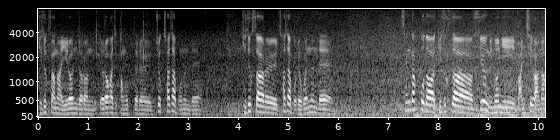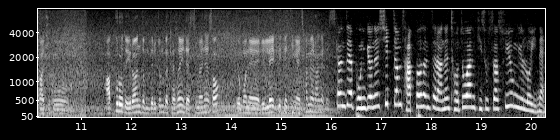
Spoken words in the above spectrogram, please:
기숙사나 이런저런 여러 가지 방법들을 쭉 찾아보는데 기숙사를 찾아보려고 했는데 생각보다 기숙사 수용 인원이 많지가 않아가지고 앞으로도 이러한 점들이 좀 더 개선이 됐으면 해서 이번에 릴레이 피켓팅에 참여를 하게 됐습니다. 현재 본교는 10.4%라는 저조한 기숙사 수용률로 인해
